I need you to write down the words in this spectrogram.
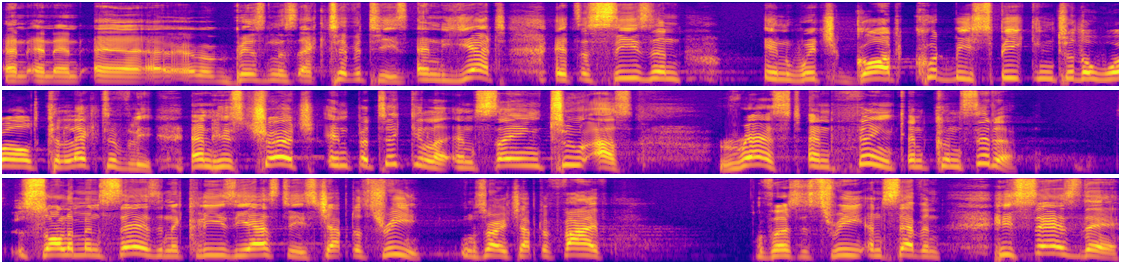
and, and, and uh, business activities. And yet, it's a season in which God could be speaking to the world collectively and His church in particular and saying to us, rest and think and consider. Solomon says in Ecclesiastes chapter 3, I'm sorry, chapter 5, verses 3 and 7 he says there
